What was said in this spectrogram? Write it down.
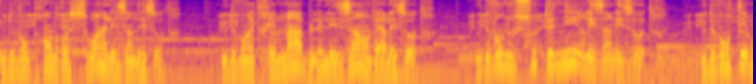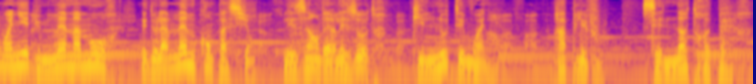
Nous devons prendre soin les uns des autres. Nous devons être aimables les uns envers les autres. Nous devons nous soutenir les uns les autres. Nous devons témoigner du même amour et de la même compassion les uns envers les autres qu'ils nous témoignent. Rappelez-vous, c'est notre Père.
